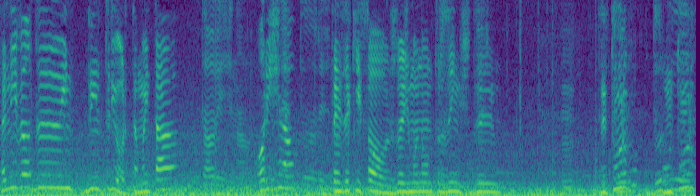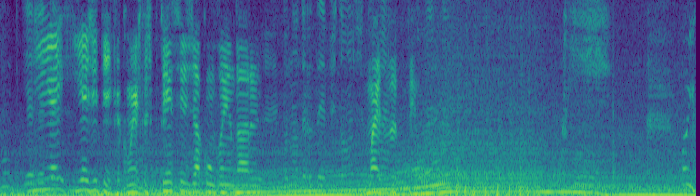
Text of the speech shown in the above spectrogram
A nível de, de interior também está Está original. original. É original. Tens aqui só os dois manômetrozinhos de, Hum. de turbo, Turbo um e a- turbo e a e, GT. a, e a GT, que com estas potências já convém andar É, não derreter pistões. Mais atento. Oi,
